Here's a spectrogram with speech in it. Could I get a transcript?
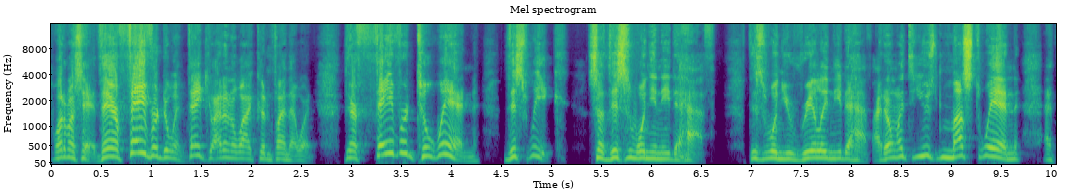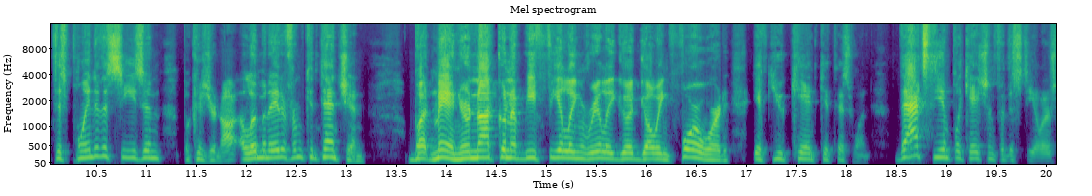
what am I saying? They're favored to win. Thank you. I don't know why I couldn't find that word. They're favored to win this week. So this is one you need to have. This is one you really need to have. I don't like to use must win at this point of the season because you're not eliminated from contention. But man, you're not going to be feeling really good going forward if you can't get this one. That's the implication for the Steelers.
